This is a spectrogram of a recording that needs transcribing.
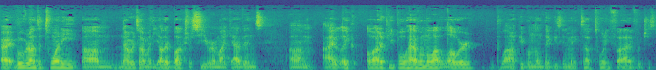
All right, moving on to twenty. Um, now we're talking about the other Bucs receiver, Mike Evans. Um, I like a lot of people have him a lot lower. A lot of people don't think he's gonna make top twenty-five, which is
